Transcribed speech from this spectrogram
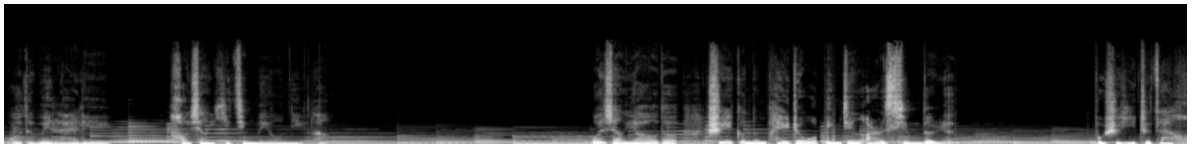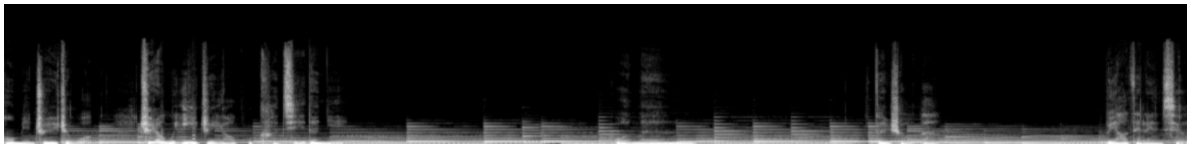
我的未来里好像已经没有你了。我想要的是一个能陪着我并肩而行的人。不是一直在后面追着我，却让我一直遥不可及的你。我们分手吧，不要再联系了。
